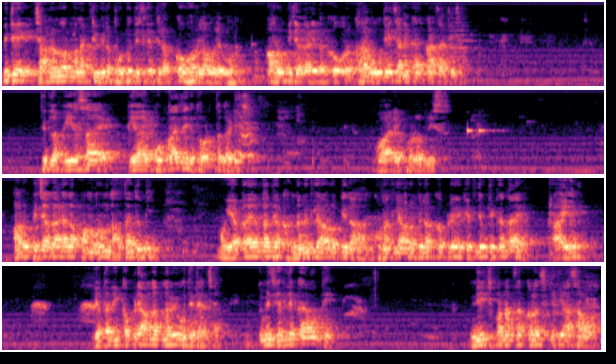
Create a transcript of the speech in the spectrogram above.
मी ते चॅनलवर मला टीव्हीला फोटो दिसले तिला कव्हर लावले वर आरोपीच्या गाडीला कव्हर खराब होऊ द्यायचा नाही काय? काचा तिच्या तिथला P S I P I खूप काळजी घेतो वाटतं गाडीची. वारे फडणवीस. आरोपीच्या गाड्याला पांघरून घालताय तुम्ही? मग येता येता त्या खंडणीतल्या आरोपीला खुनातल्या आरोपीला कपडे घेतले होते का काय? आहे येताना कपडे अंगात नवे होते त्यांच्या. तुम्हीच घेतले काय होते? नीचपणाचा कळस किती असावा.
